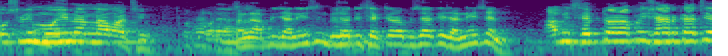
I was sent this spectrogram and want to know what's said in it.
মুসলিম মহিলার নাম আছে। তাহলে আপনি জানিয়েছেন বিষয়টি সেক্টর অফিসারকে জানিয়েছেন? আমি সেক্টর অফিসার কাছে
